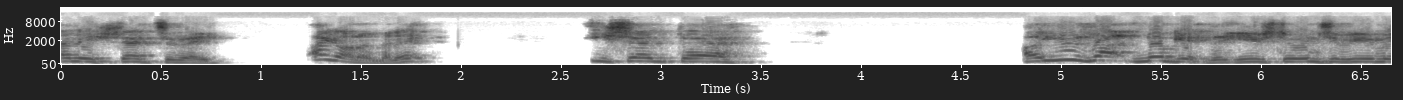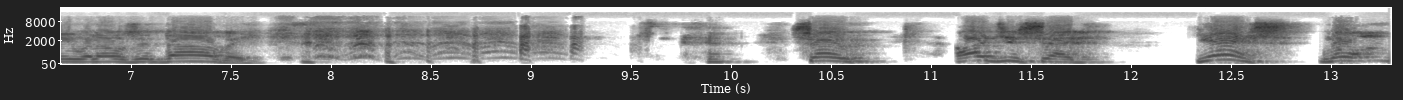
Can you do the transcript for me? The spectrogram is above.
And he said to me, hang on a minute. He said, uh, are you that nugget that used to interview me when I was at Derby? so I just said, Yes, not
